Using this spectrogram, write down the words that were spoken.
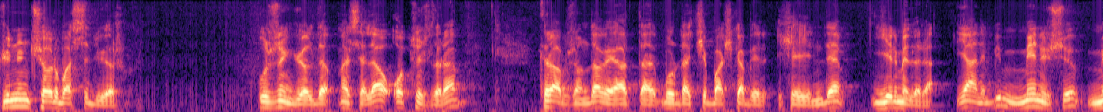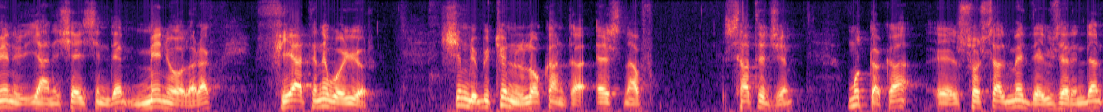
günün çorbası diyor. Uzungöl'de mesela 30 lira. Trabzon'da veyahut da buradaki başka bir şeyinde 20 lira. Yani bir menüsü menü yani şeysinde menü olarak fiyatını koyuyor. Şimdi bütün lokanta, esnaf, satıcı mutlaka e, sosyal medya üzerinden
